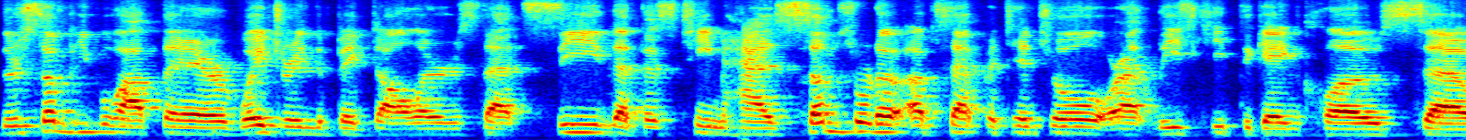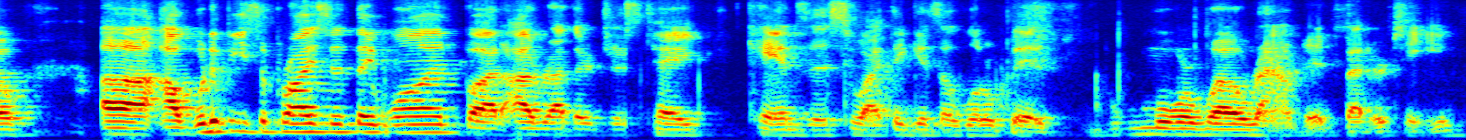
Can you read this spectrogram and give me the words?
there's some people out there wagering the big dollars that see that this team has some sort of upset potential, or at least keep the game close. So uh, I wouldn't be surprised if they won, but I'd rather just take Kansas, who I think is a little bit more well-rounded, better team.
